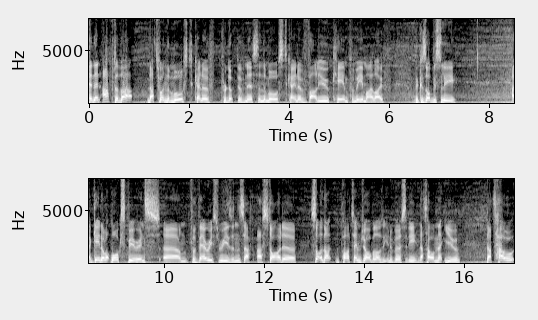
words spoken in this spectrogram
And then after that, that's when the most kind of productiveness and the most kind of value came for me in my life, because obviously. I gained a lot more experience um, for various reasons. I, I started a started that the part-time job while I was at university. That's how I met you. That's how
